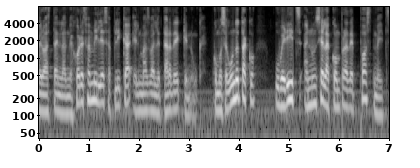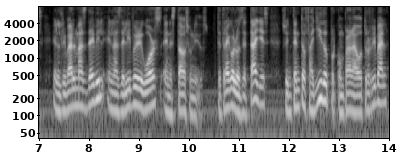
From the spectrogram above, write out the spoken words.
pero hasta en las mejores familias aplica el más vale tarde que nunca. Como segundo taco, Uber Eats anuncia la compra de Postmates, el rival más débil en las Delivery Wars en Estados Unidos. Te traigo los detalles, su intento fallido por comprar a otro rival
